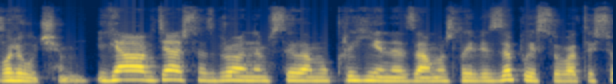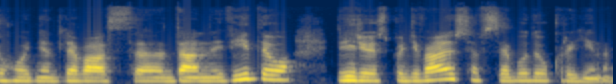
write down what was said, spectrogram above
болючим. Я вдячна Збройним силам України за можливість записувати сьогодні для вас е, дане відео. Вірю, сподіваюся, все буде Україна.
